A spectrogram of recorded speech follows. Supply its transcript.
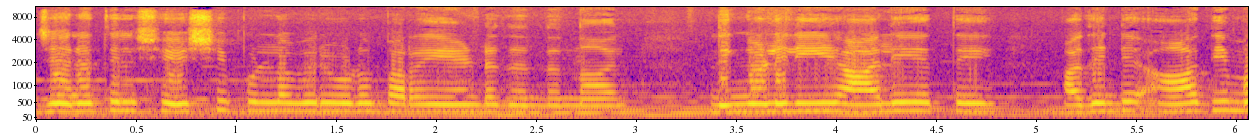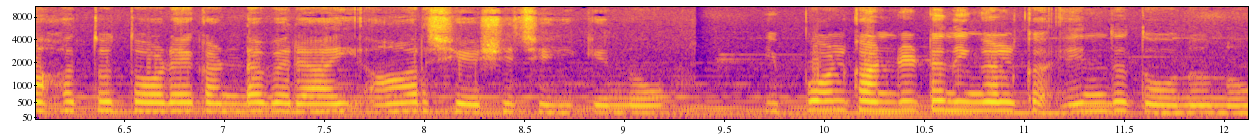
ജനത്തിൽ ശേഷിപ്പുള്ളവരോടും പറയേണ്ടതെന്തെന്നാൽ നിങ്ങളിൽ ഈ ആലയത്തെ അതിന്റെ ആദ്യ മഹത്വത്തോടെ കണ്ടവരായി ആർ ശേഷിച്ചിരിക്കുന്നു? ഇപ്പോൾ കണ്ടിട്ട് നിങ്ങൾക്ക് എന്ത് തോന്നുന്നു?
